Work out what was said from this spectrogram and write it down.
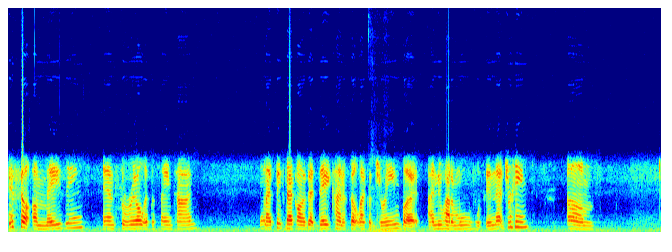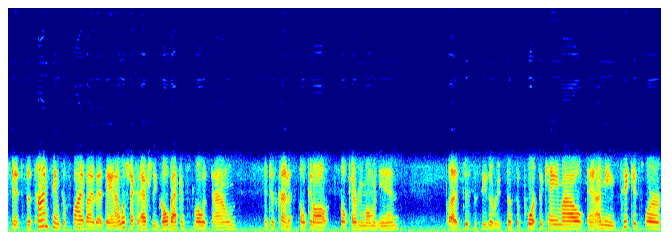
It felt amazing and surreal at the same time when I think back on it, that day kind of felt like a dream, but I knew how to move within that dream. Um, it's the time seemed to fly by that day, and I wish I could actually go back and slow it down and just kind of soak it all, soak every moment in. But just to see the the support that came out, and I mean, tickets were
